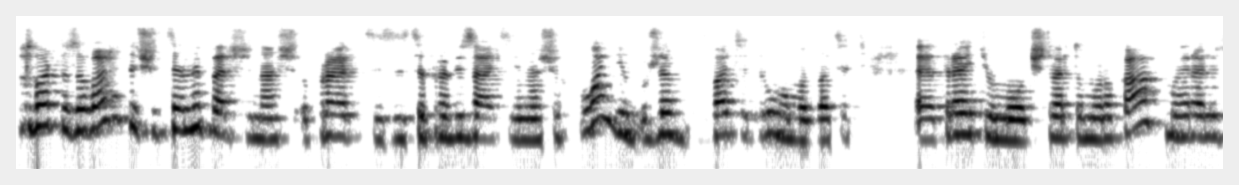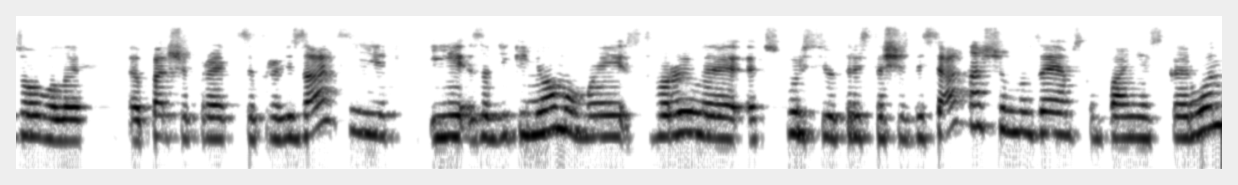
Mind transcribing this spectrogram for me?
Тут варто зауважити, що це не перший наш проект з цифровізації наших фондів. Уже в 22-му, 23-му, 4-му роках ми реалізовували е, перший проект цифровізації, і завдяки ньому ми створили екскурсію 360 нашим музеям з компанією Skyron.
